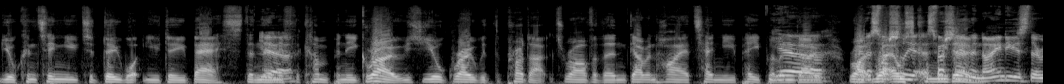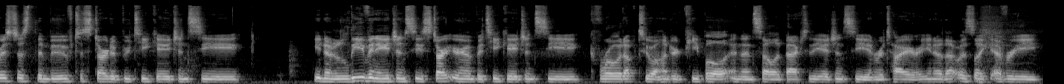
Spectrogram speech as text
you'll continue to do what you do best, and then Yeah. if the company grows, you'll grow with the product rather than go and hire ten new people and Yeah, go and right. What especially else can especially we do? in the '90s, there was just the move to start a boutique agency. You know, to leave an agency, start your own boutique agency, grow it up to 100 people, and then sell it back to the agency and retire. You know, that was like every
